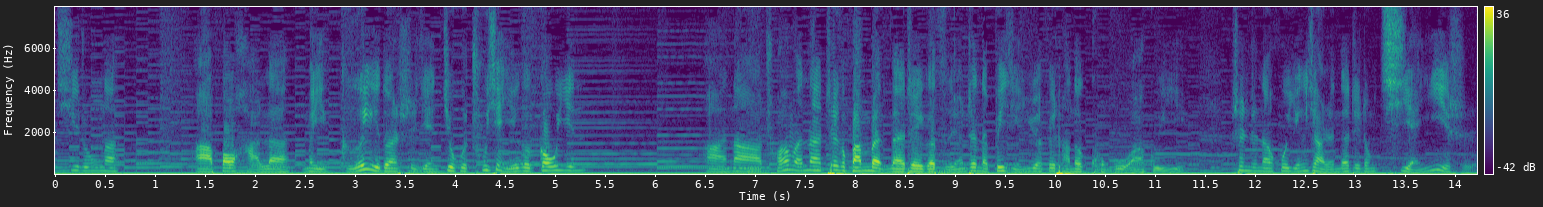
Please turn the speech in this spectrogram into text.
其中呢啊包含了每隔一段时间就会出现一个高音啊。那传闻呢，这个版本的这个紫苑镇的背景音乐非常的恐怖啊诡异，甚至呢会影响人的这种潜意识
